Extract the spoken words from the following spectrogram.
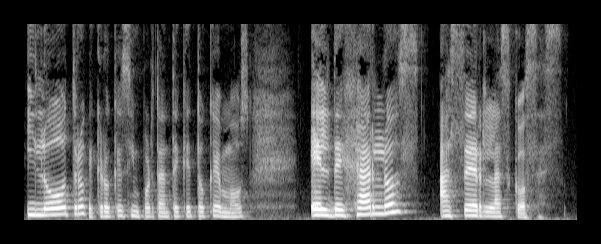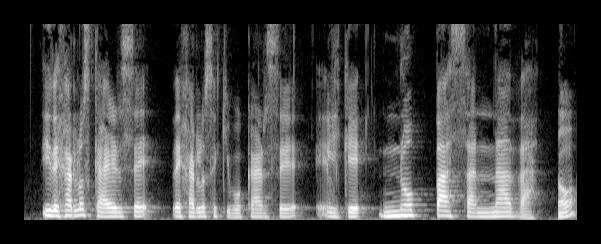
Y lo otro que creo que es importante que toquemos, el dejarlos hacer las cosas y dejarlos caerse, dejarlos equivocarse, el que no pasa nada, ¿no?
